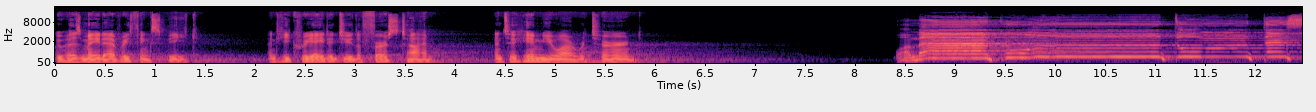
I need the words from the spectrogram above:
who has made everything speak, and He created you the first time, and to Him you are returned. وما كنتم تستترون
